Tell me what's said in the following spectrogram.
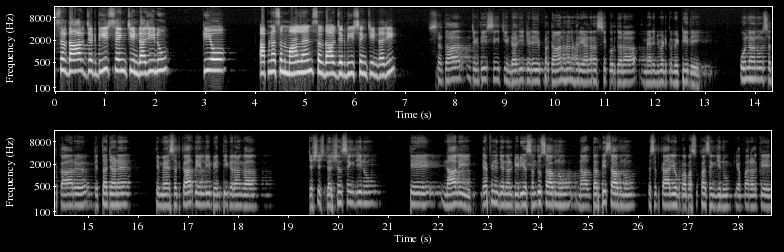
ਸਰਦਾਰ ਜਗਦੀਸ਼ ਸਿੰਘ ਝਿੰਡਾ ਜੀ ਨੂੰ ਕਿ ਉਹ ਆਪਣਾ ਸਨਮਾਨ ਲੈਣ, ਸਰਦਾਰ ਜਗਦੀਸ਼ ਸਿੰਘ ਝਿੰਡਾ ਜੀ। ਸਰਦਾਰ ਜਗਦੀਸ਼ ਸਿੰਘ ਝਿੰਡਾ ਜੀ ਜਿਹੜੇ ਪ੍ਰਧਾਨ ਹਨ ਹਰਿਆਣਾ ਸਿੱਖ ਗੁਰਦੁਆਰਾ ਮੈਨੇਜਮੈਂਟ ਕਮੇਟੀ ਦੇ, ਉਹਨਾਂ ਨੂੰ ਸਤਿਕਾਰ ਦਿੱਤਾ ਜਾਣਾ ਹੈ ਤੇ ਮੈਂ ਸਤਿਕਾਰ ਦੇਣ ਲਈ ਬੇਨਤੀ ਕਰਾਂਗਾ ਜਸਟਿਸ ਦਰਸ਼ਨ ਸਿੰਘ ਜੀ ਨੂੰ ਤੇ ਨਾਲ ਹੀ lieutenant general DDS Sandhu Sahib ਨੂੰ, ਨਾਲ ਦਰਦੀ ਸਾਹਿਬ ਨੂੰ ਤੇ ਸਤਿਕਾਰਯੋਗ ਬਾਬਾ ਸੁੱਖਾ ਸਿੰਘ ਜੀ ਨੂੰ ਕਿ ਆਪਾਂ ਰਲ ਕੇ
